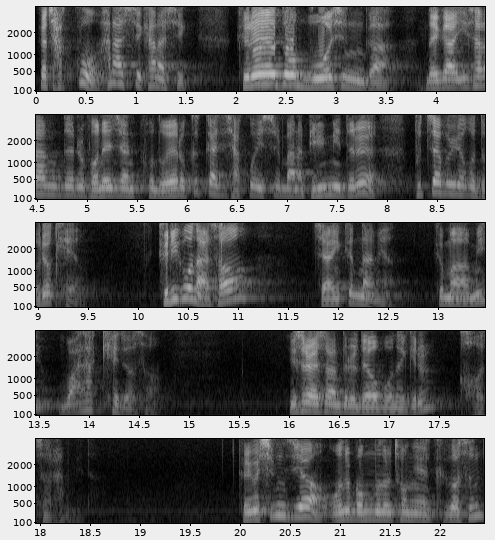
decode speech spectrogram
그러니까 자꾸 하나씩 하나씩 그래도 무엇인가 내가 이 사람들을 보내지 않고 노예로 끝까지 잡고 있을 만한 빌미들을 붙잡으려고 노력해요. 그리고 나서 재앙이 끝나면 그 마음이 완악해져서 이스라엘 사람들을 내어 보내기를 거절합니다. 그리고 심지어 오늘 본문을 통해 그것은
